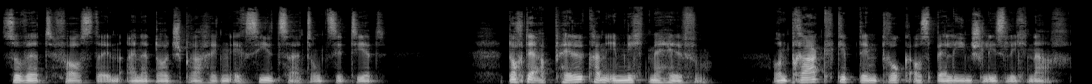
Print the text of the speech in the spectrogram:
So wird Forster in einer deutschsprachigen Exilzeitung zitiert. Doch der Appell kann ihm nicht mehr helfen, und Prag gibt dem Druck aus Berlin schließlich nach.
